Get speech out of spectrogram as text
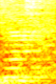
Bye.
